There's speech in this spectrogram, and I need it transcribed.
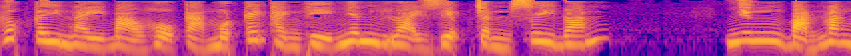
gốc cây này bảo hộ cả một cái thành thị nhân loại Diệp Trần suy đoán. Nhưng bản năng.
